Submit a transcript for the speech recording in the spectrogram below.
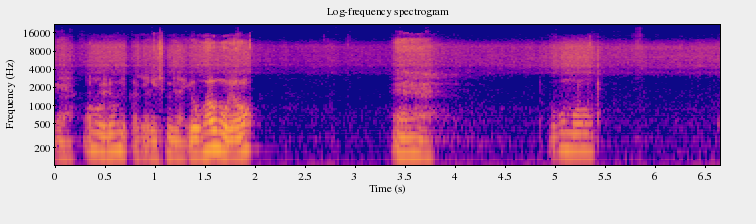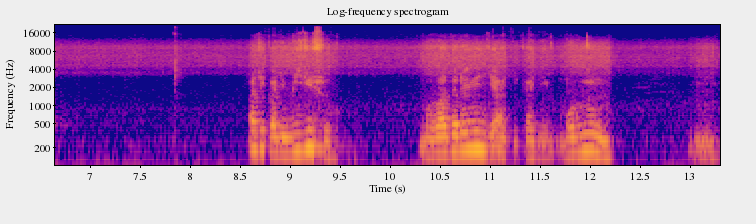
예, 오늘 여기까지 하겠습니다. 요거 하고요. 예, 요거 뭐, 아직까지 미지수, 뭐가 들어있는지 아직까지 모르는, 음.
